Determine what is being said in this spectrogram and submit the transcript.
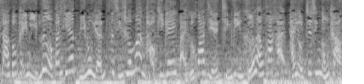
大风陪你乐翻天！麋鹿园自行车慢跑 PK，百合花节情定荷兰花海，还有知青农场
